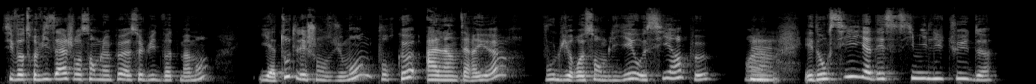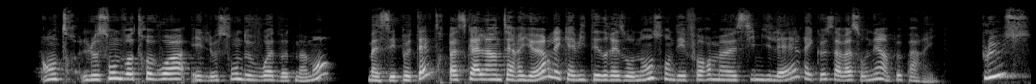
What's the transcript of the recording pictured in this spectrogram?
si votre visage ressemble un peu à celui de votre maman, il y a toutes les chances du monde pour que à l'intérieur vous lui ressembliez aussi un peu. Voilà. Hmm. Et donc s'il y a des similitudes entre le son de votre voix et le son de voix de votre maman, bah, c'est peut-être parce qu'à l'intérieur, les cavités de résonance ont des formes euh, similaires et que ça va sonner un peu pareil. Plus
